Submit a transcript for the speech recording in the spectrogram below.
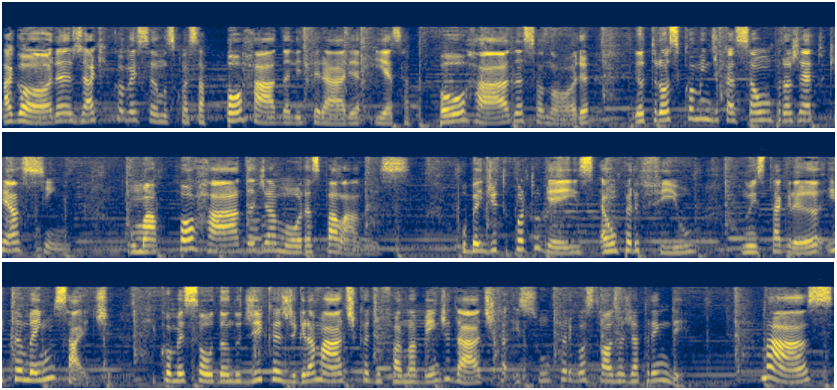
Agora, já que começamos com essa porrada literária e essa porrada sonora, eu trouxe como indicação um projeto que é assim: uma porrada de amor às palavras. O Bendito Português é um perfil no Instagram e também um site, que começou dando dicas de gramática de forma bem didática e super gostosa de aprender. Mas,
